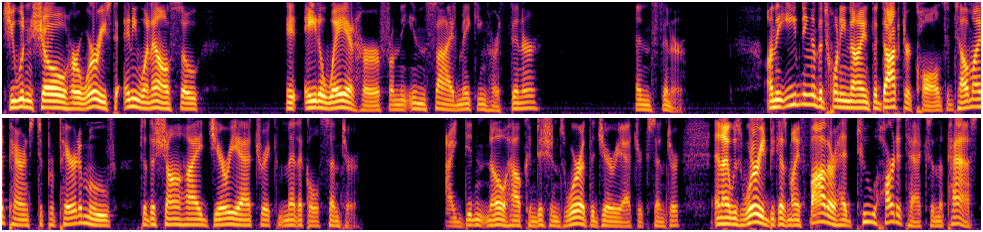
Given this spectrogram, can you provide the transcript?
She wouldn't show her worries to anyone else, so it ate away at her from the inside, making her thinner and thinner. On the evening of the 29th, the doctor called to tell my parents to prepare to move to the Shanghai Geriatric Medical Center. I didn't know how conditions were at the geriatric center, and I was worried because my father had two heart attacks in the past.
